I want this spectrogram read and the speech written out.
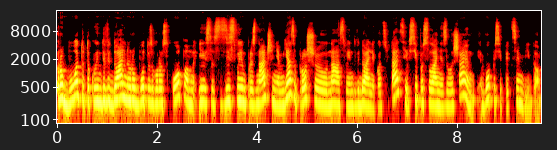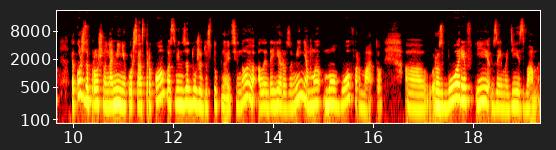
роботу, таку індивідуальну роботу з гороскопом і зі своїм призначенням, я запрошую на свої індивідуальні консультації. Всі посилання залишаю в описі під цим відео. Також запрошую на міні-курс Астрокомпас. Він за дуже доступною ціною, але дає розуміння мо- мого формату розборів і взаємодії з вами.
